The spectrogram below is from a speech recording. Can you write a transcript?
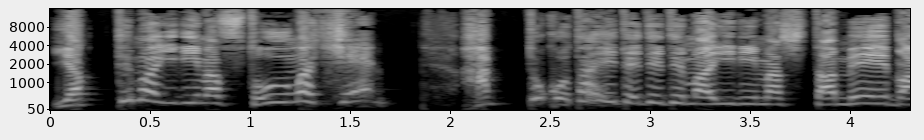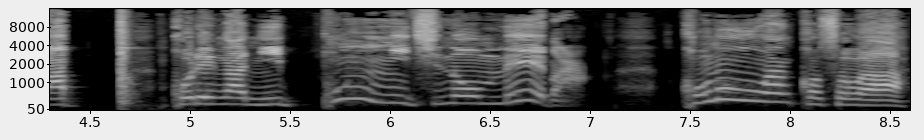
やってまいりますと馬引けはっと答えて出てまいりました名馬。これが日本一の名馬。この馬こそは、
